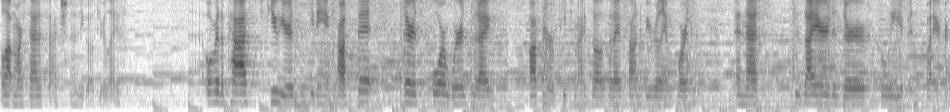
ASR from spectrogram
a lot more satisfaction as you go through life. Over the past few years competing in CrossFit, there's four words that I often repeat to myself that I've found to be really important. And that's desire, deserve, believe, inspire.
